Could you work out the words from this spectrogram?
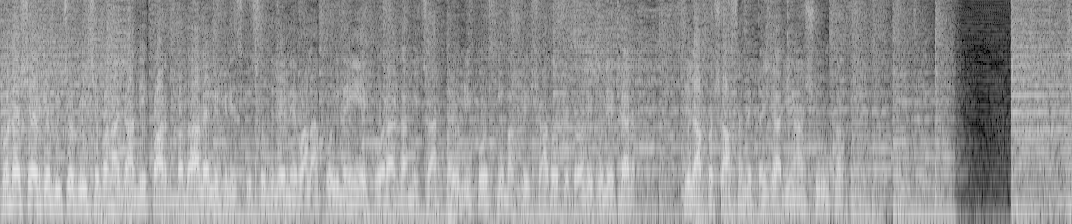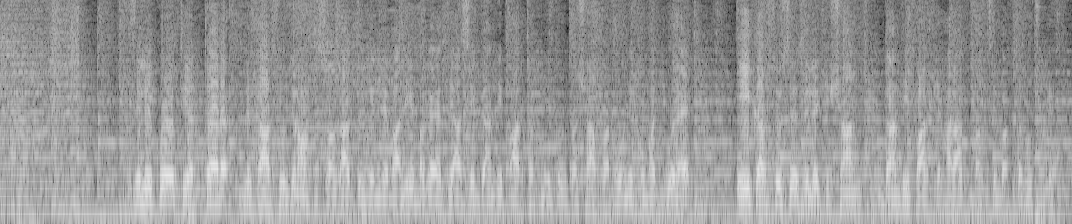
गोंडा शहर के बीचों बीच बना गांधी पार्क बदाल है, लेकिन इसकी सुध लेने वाला कोई नहीं। एक और आगामी चार फरवरी को सीएम अखिलेश यादव के दौरे को लेकर जिला प्रशासन ने तैयारियाँ शुरू कर दी ज़िले को तिहत्तर विकास योजनाओं की सौगात भी मिलने वाली है, मगर ऐतिहासिक गांधी पार्क अपनी दुर्दशा पर रोने को मजबूर है। एक अरसे से ज़िले की शान गांधी पार्क के हालात बद से बदतर हो चुके हैं।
